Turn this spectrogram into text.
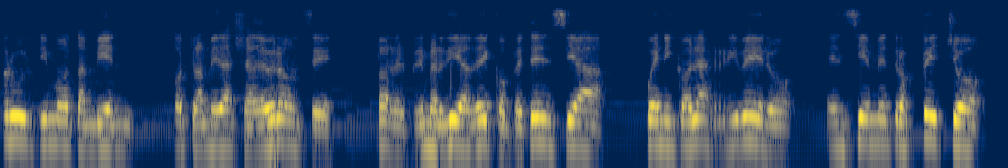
Por último, también otra medalla de bronce para el primer día de competencia fue Nicolás Rivero en 100 metros pecho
